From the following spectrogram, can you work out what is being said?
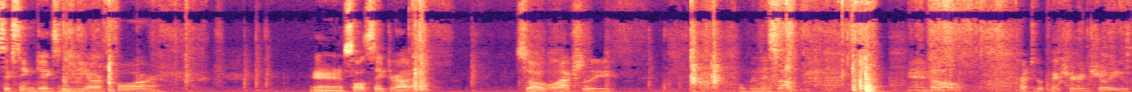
16 gigs of DDR4 and a solid state drive. So we'll actually open this up and I'll cut to a picture and show you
